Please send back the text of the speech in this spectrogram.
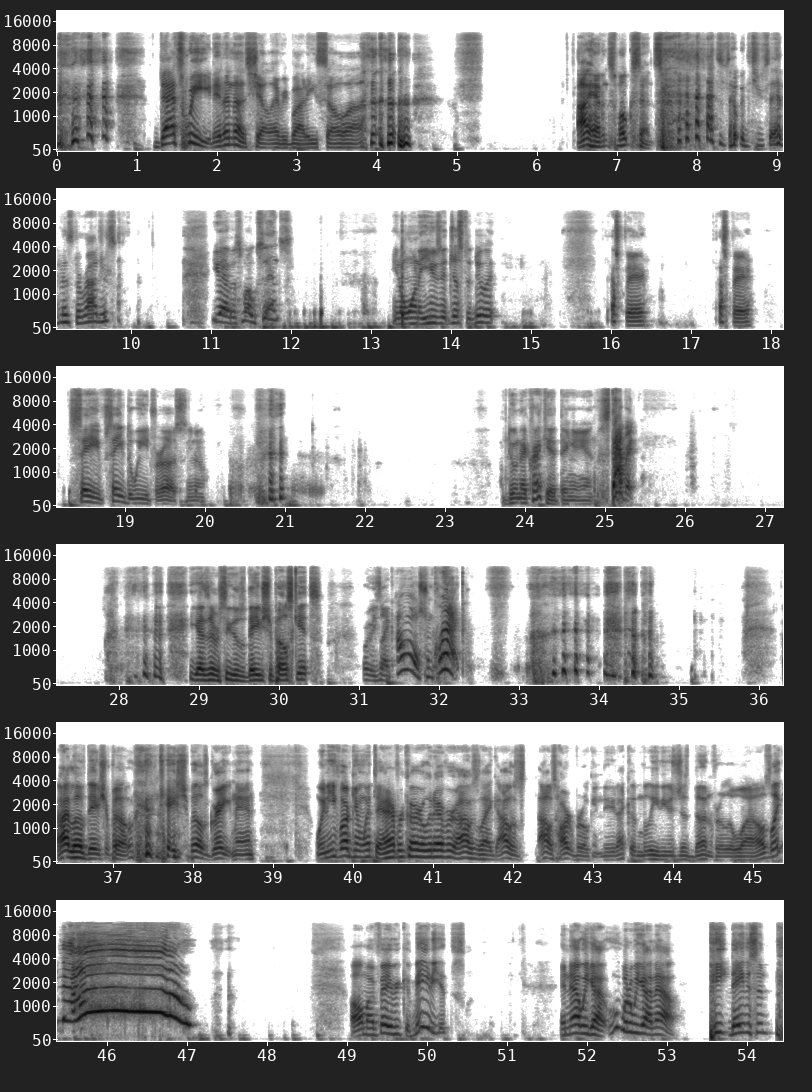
that's weed in a nutshell, everybody. So uh I haven't smoked since. Is that what you said, Mr. Rogers? You haven't smoked since. You don't want to use it just to do it. That's fair. That's fair. Save save the weed for us, you know. I'm doing that crackhead thing again. Stop it. you guys ever see those Dave Chappelle skits? where he's like, I want some crack. I love Dave Chappelle. Dave Chappelle's great, man. When he fucking went to Africa or whatever, I was like, I was, I was heartbroken, dude. I couldn't believe he was just done for a little while. I was like, no. All my favorite comedians. And now we got, what do we got now? Pete Davidson.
